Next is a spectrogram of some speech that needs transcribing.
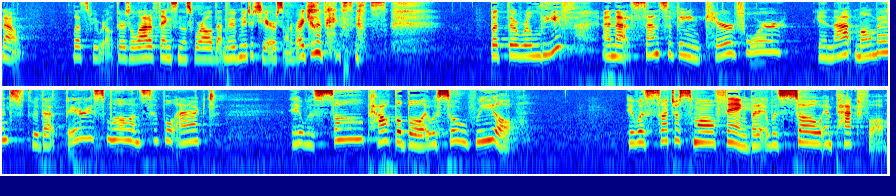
Now, let's be real. There's a lot of things in this world that move me to tears on a regular basis. But the relief and that sense of being cared for in that moment, through that very small and simple act, it was so palpable. It was so real. It was such a small thing, but it was so impactful.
